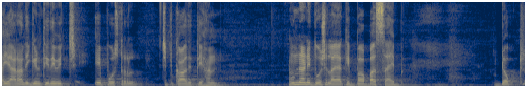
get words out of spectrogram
ਹਜ਼ਾਰਾਂ ਦੀ ਗਿਣਤੀ ਦੇ ਵਿੱਚ ਇਹ ਪੋਸਟਰ ਚਿਪਕਾ ਦਿੱਤੇ ਹਨ। ਉਹਨਾਂ ਨੇ ਦੋਸ਼ ਲਾਇਆ ਕਿ ਬਾਬਾ ਸਾਹਿਬ ਡਾਕਟਰ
